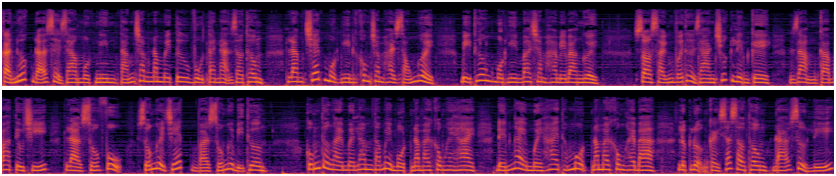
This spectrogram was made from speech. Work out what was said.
cả nước đã xảy ra 1.854 vụ tai nạn giao thông, làm chết 1.026 người, bị thương 1.323 người. So sánh với thời gian trước liền kề, giảm cả 3 tiêu chí là số vụ, số người chết và số người bị thương. Cũng từ ngày 15 tháng 11 năm 2022 đến ngày 12 tháng 1 năm 2023, lực lượng cảnh sát giao thông đã xử lý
